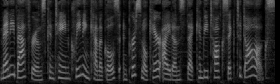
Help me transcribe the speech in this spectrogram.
many bathrooms contain cleaning chemicals and personal care items that can be toxic to dogs.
